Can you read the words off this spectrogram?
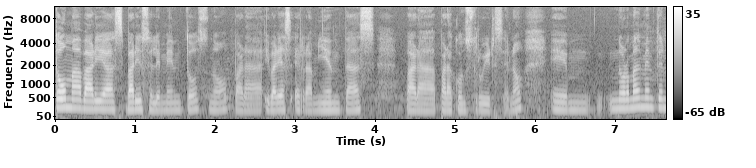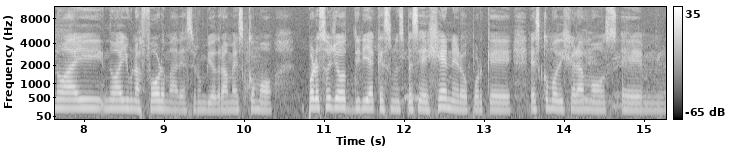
toma varias, varios elementos ¿no? para, y varias herramientas para, para construirse. ¿no? Em, normalmente no hay, no hay una forma de hacer un biodrama, es como por eso yo diría que es una especie de género, porque es como dijéramos em,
